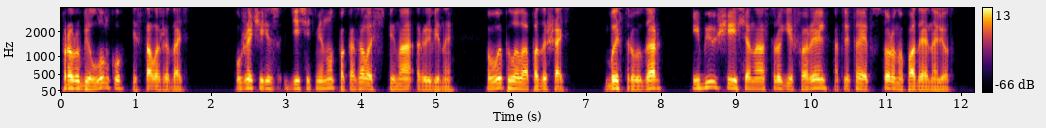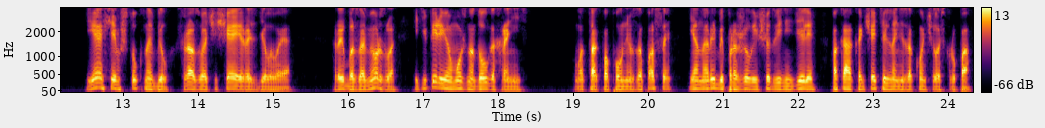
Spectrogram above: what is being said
прорубил лунку и стал ожидать. Уже через десять минут показалась спина рыбины. Выплыла подышать. Быстрый удар, и бьющаяся на остроге форель отлетает в сторону, падая на лед. Я семь штук набил, сразу очищая и разделывая. Рыба замерзла, и теперь ее можно долго хранить. Вот так, пополнив запасы, я на рыбе прожил еще две недели, пока окончательно не закончилась крупа.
